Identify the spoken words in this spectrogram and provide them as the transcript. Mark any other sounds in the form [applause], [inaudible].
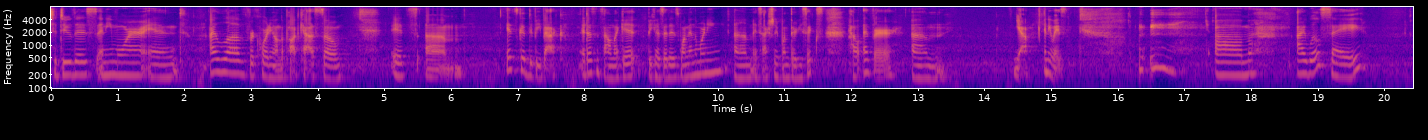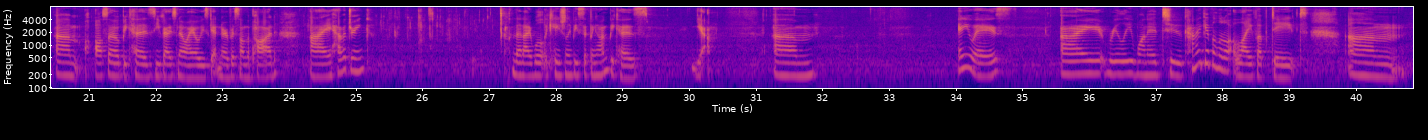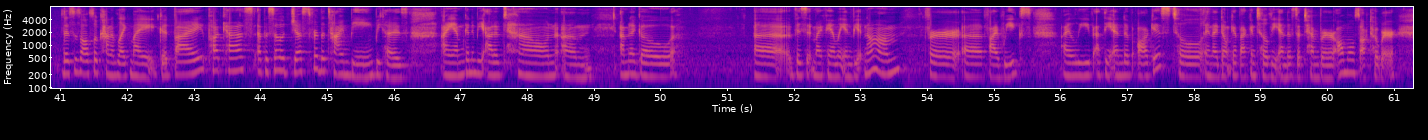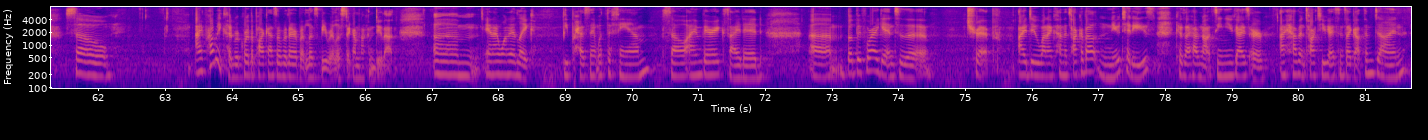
to do this anymore. And I love recording on the podcast, so it's um, it's good to be back. It doesn't sound like it because it is one in the morning. Um, it's actually 1.36. However, um, yeah. Anyways, [clears throat] um, I will say um, also, because you guys know I always get nervous on the pod, I have a drink that I will occasionally be sipping on because, yeah. Um, anyways, I really wanted to kind of give a little life update. Um, this is also kind of like my goodbye podcast episode, just for the time being, because I am going to be out of town. Um, I'm going to go uh, visit my family in Vietnam for uh, five weeks. I leave at the end of August till, and I don't get back until the end of September, almost October. So I probably could record the podcast over there, but let's be realistic. I'm not going to do that. Um, and I want to like be present with the fam, so I'm very excited. Um, but before I get into the trip, I do when I kind of talk about new titties because I have not seen you guys, or I haven't talked to you guys since I got them done.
